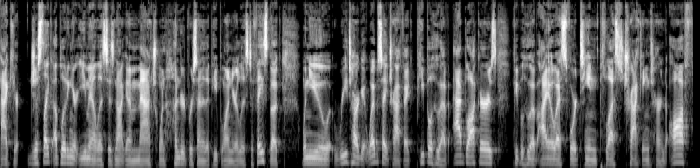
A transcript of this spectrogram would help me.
accurate. Just like uploading your email list is not going to match 100% of the people on your list to Facebook, when you retarget website traffic, people who have ad blockers, people who have iOS 14 plus tracking turned off,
